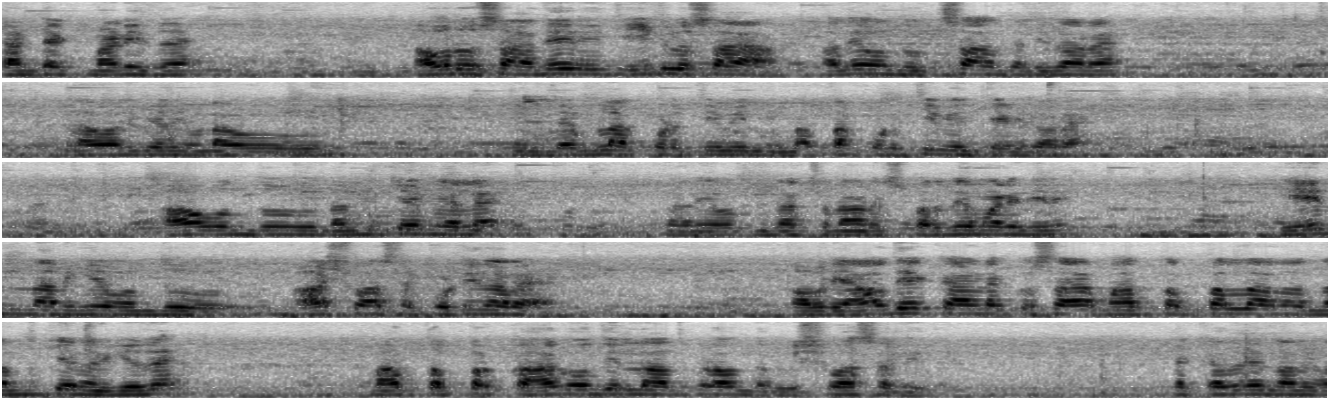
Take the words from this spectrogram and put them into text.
ಕಾಂಟ್ಯಾಕ್ಟ್ ಮಾಡಿದ್ದೆ. ಅವರು ಸಹ ಅದೇ ರೀತಿ ಈಗಲೂ ಸಹ ಅದೇ ಒಂದು ಉತ್ಸಾಹದಲ್ಲಿದ್ದಾರೆ. ನಾವು ಅಲ್ಲಿಗೆ ನಾವು ನಿಮ್ಮ ಬೆಂಬಲ ಕೊಡ್ತೀವಿ, ನಿಮ್ಮ ಮತ ಕೊಡ್ತೀವಿ ಅಂತ ಹೇಳಿದ್ದಾರೆ. ಆ ಒಂದು ನಂಬಿಕೆ ಮೇಲೆ ನಾನು ಇವತ್ತಿನ ಚುನಾವಣೆ ಸ್ಪರ್ಧೆ ಮಾಡಿದ್ದೀನಿ. ಏನು ನನಗೆ ಒಂದು ಆಶ್ವಾಸ ಕೊಟ್ಟಿದ್ದಾರೆ, ಅವ್ರು ಯಾವುದೇ ಕಾರಣಕ್ಕೂ ಸಹ ಮಾತು ತಪ್ಪಲ್ಲ ಅನ್ನೋ ನಂಬಿಕೆ ನನಗಿದೆ. ಮಾತು ತಪ್ಪಕ್ಕೆ ಆಗೋದಿಲ್ಲ ಅಂತ ಕೂಡ ಒಂದು ವಿಶ್ವಾಸವಿದೆ. ಯಾಕಂದರೆ ನನಗೆ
